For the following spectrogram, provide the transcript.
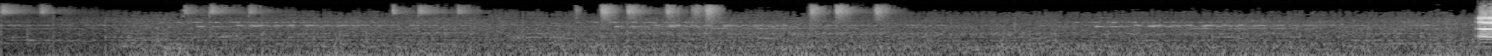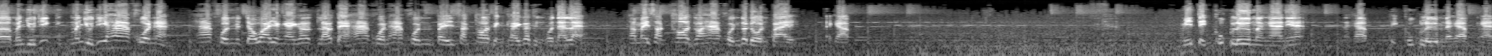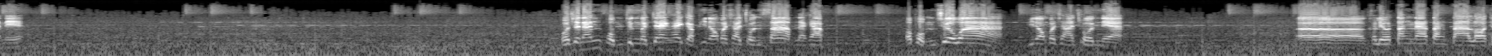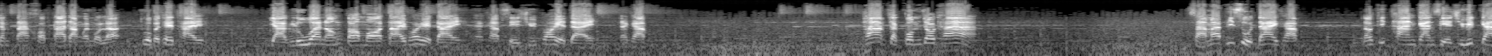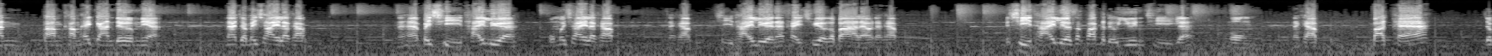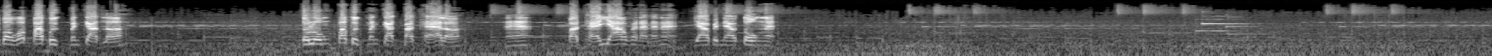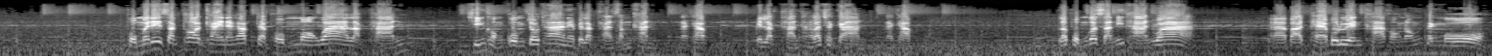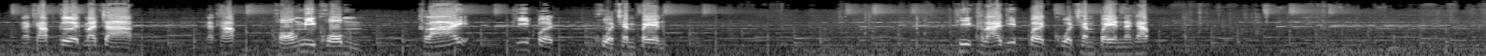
ออมันอยู่ที่มันอยู่ที่ห้าคนน่ะห้าคนมันจะว่ายังไงก็แล้วแต่ห้าคนห้าคนไปซักทอดถึงใครก็ถึงคนนั้นแหละ ถ้าไม่ซักทอดก็ห้าคนก็โดนไปนะครับ มีติดคุกลืมางานนี้นะครับ ติดคุกลืมนะครับ งานนี้เพราะฉะนั้นผมจึงมาแจ้งให้กับพี่น้องประชาชนทราบนะครับ เพราะผมเชื่อว่าพี่น้องประชาชนเนี่ย เอ่อเขาเรียกว่าตั้งหน้าตั้งตารอจนตาขอบตาดำกันหมดแล้ว ทั่วประเทศไทย อยากรู้ว่าน้องตอมอตายเพราะเหตุใดนะครับ เสียชีวิตเพราะเหตุใดนะครับ ภาพจากกรมเจ้าท่า สามารถพิสูจน์ได้ครับ แล้วทิศทางการเสียชีวิตกันตามคำให้การเดิมเนี่ย น่าจะไม่ใช่แล้วครับนะฮะไปฉี่ท้ายเรือคงไม่ใช่แล้วครับนะครับ ฉี่ท้ายเรือนะใครเชื่อก็บ้าแล้วนะครับฉี่ท้ายเรือสักพักก็เดี๋ยวยืนฉี่อีกแล้วงง นะครับ บาดแผลจะบอกว่าปลาบึกมันกัดเหรอตกลงปลาบึกมันกัดบาดแผลเหรอนะฮะบาดแผลยาวขนาดนั้นน่ะ ยาวเป็นแนวตรงอะผมไม่ได้ซักทอดใครนะครับ แต่ผมมองว่าหลักฐานชิ้นของกรมเจ้าท่าเนี่ยเป็นหลักฐานสำคัญนะครับ เป็นหลักฐานทางราชการนะครับ แล้วผมก็สันนิษฐานว่า บาดแผลบริเวณขาของน้องแตงโมนะครับเกิดมาจากนะครับของมีคมคล้ายที่เปิดขวดแชมเปญที่คล้ายที่เปิดขวดแชมเปญนะครับ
